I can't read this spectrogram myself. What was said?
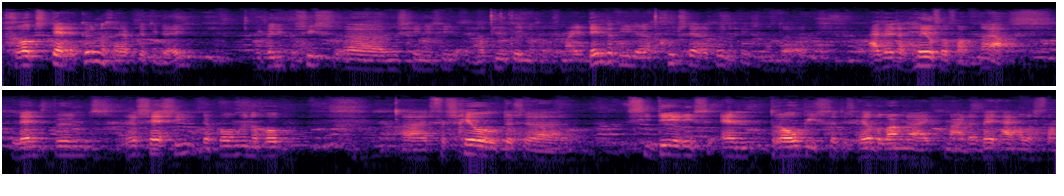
groot sterrenkundige, heb ik het idee. Ik weet niet precies, eh, misschien is hij natuurkundige, maar ik denk dat hij eh, goed sterrenkundig is. Want hij weet er heel veel van. Nou ja, lentpunt, recessie, daar komen we nog op. Eh, het verschil tussen eh, siderisch en tropisch, dat is heel belangrijk, maar daar weet hij alles van.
